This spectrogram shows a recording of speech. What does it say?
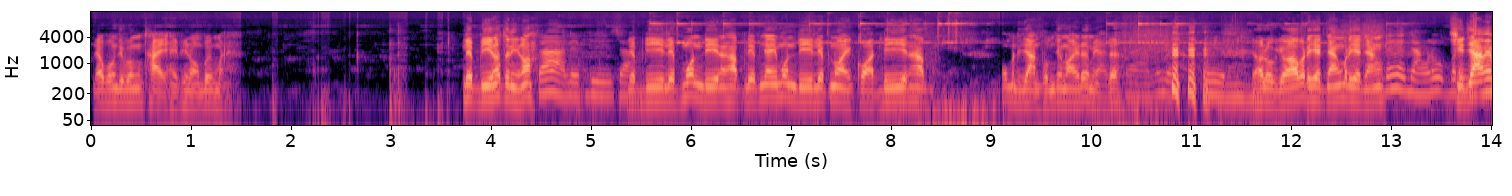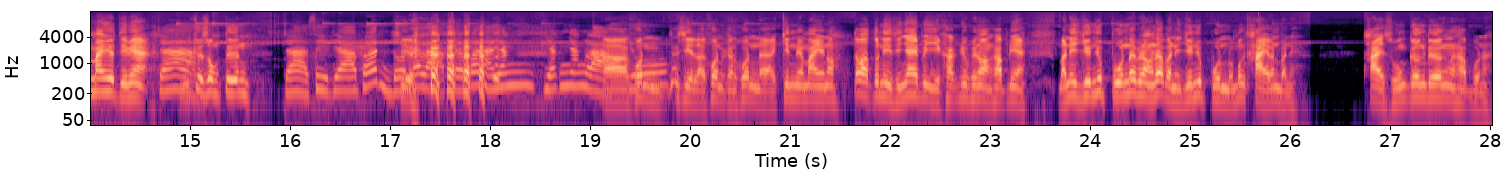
เดี๋ยวผมจะเบิ่งไทยให้พี่น้องเบิ่งมาเรียบดีเนาะตัวนี้เนาะจ้าเล็บดีจ้าเรียบดีเรียบม่วนดีนะครับเรียบใหญ่ม่วนดีเรียบน้อยกอดดีนะครับ ผมมันยานผมจังน้อยเด้อแม่เด้อจ้าไม่อยากตื่นเดี๋ยวลูกอย่าว่าบ่ได้เฮ็ดหยังบ่ได้เฮ็ดหยังได้เห็นอย่างลูกบ่ด้ ฉีดยาไม่ไหมอยู่ติแม่จ้ามันคือทรงตื่น จ้าฉีดยาเพิ่นโดนฉีด แล้วล่ะแต่ปัญหายังยังยังหลับอ่าอยู่คนจังซี่ล่ะคนกันคนเอ่อกินใหม่ๆเนาะแต่ว่าตัวนี้สิใหญ่ไปอีกคักอยู่พี่น้องครับเนี่ยบัดนี้ยืนอยู่ปูนเด้อพี่น้องเด้อบัดนี้ยืนอยู่ปูนเบิ่งถ่ายมันบัดนี้ถ่ายสูงเกิงเดืองนะครับพุ่นน่ะ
